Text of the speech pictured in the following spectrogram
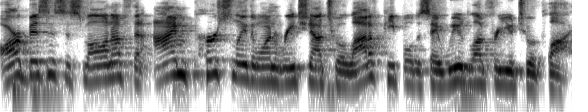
our business is small enough that I'm personally the one reaching out to a lot of people to say we would love for you to apply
